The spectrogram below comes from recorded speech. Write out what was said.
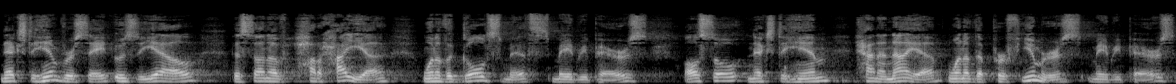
Next to him, verse 8, Uzziel, the son of Harhaiah, one of the goldsmiths, made repairs. Also next to him, Hananiah, one of the perfumers, made repairs,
